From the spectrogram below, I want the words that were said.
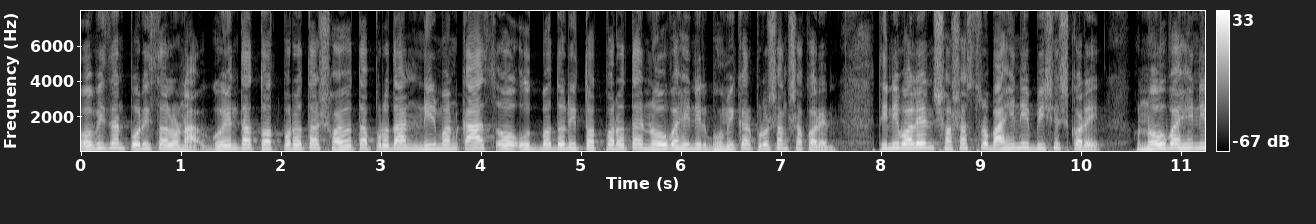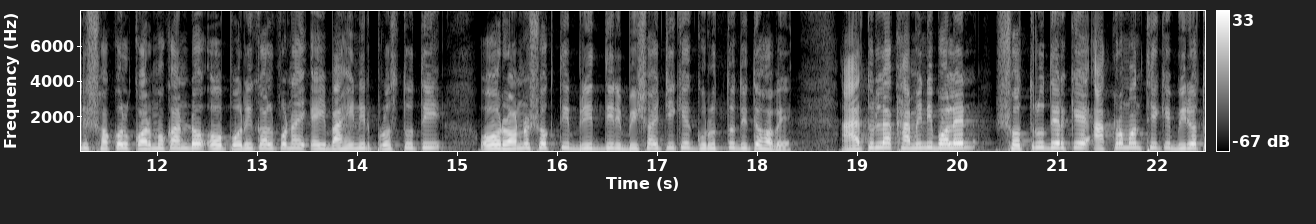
অভিযান পরিচালনা, গোয়েন্দা তৎপরতা, সহায়তা প্রদান, নির্মাণ কাজ ও উদ্বোধনী তৎপরতায় নৌবাহিনীর ভূমিকার প্রশংসা করেন। তিনি বলেন, সশস্ত্র বাহিনী বিশেষ করে নৌবাহিনীর সকল কর্মকাণ্ড ও পরিকল্পনায় এই বাহিনীর প্রস্তুতি ও রণশক্তি বৃদ্ধির বিষয়টিকে গুরুত্ব দিতে হবে। আয়াতুল্লাহ খামিনি বলেন শত্রুদেরকে আক্রমণ থেকে বিরত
